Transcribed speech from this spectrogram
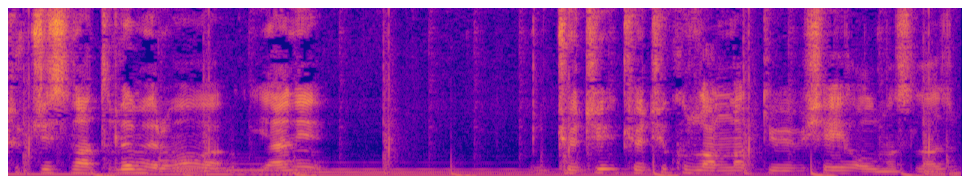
Türkçesini hatırlamıyorum ama yani kötü kötü kullanmak gibi bir şey olması lazım.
